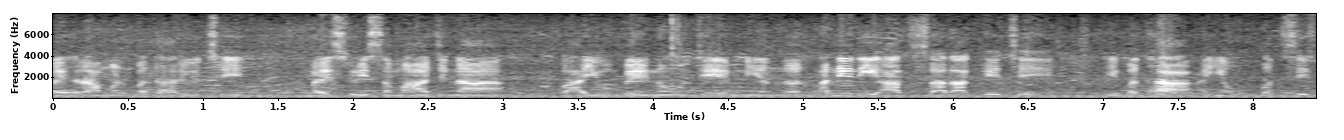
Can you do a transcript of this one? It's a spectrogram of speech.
મહેરામણ પધાર્યો છે. મહેશ્વરી સમાજના ભાઈઓ બહેનો જે એમની અંદર અનેરી આસ્થા રાખે છે, એ બધા અહીંયા ઉપસ્થિત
